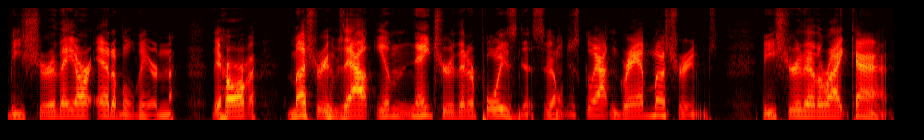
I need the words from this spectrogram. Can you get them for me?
Be sure they are edible. They are not, there are mushrooms out in nature that are poisonous. So don't just go out and grab mushrooms. Be sure they're the right kind.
